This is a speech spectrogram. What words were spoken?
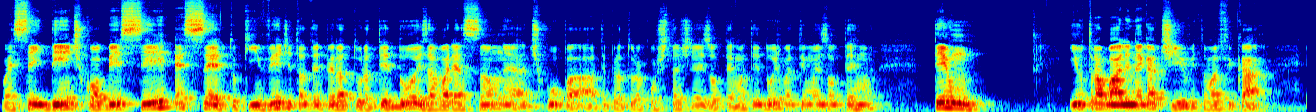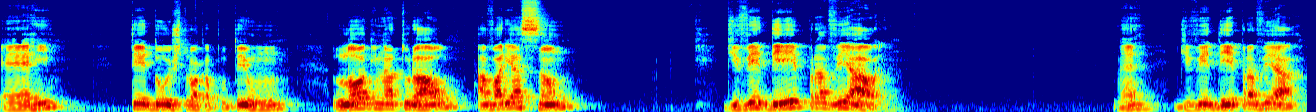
vai ser idêntico ao BC, exceto que em vez de estar a temperatura T2, a variação, né, desculpa, a temperatura constante da isoterma T2 vai ter uma isoterma T1. E o trabalho é negativo, então vai ficar R, T2 troca por T1, log natural, a variação de VD para VA, olha. Né? De VD para VA.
